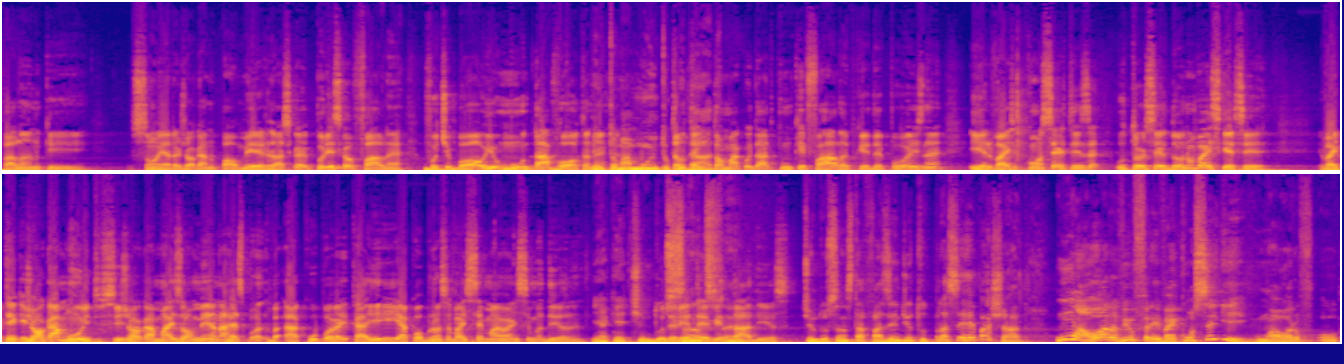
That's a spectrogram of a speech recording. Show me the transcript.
Falando que sonho era jogar no Palmeiras. Eu acho que é por isso que eu falo, né? Futebol e o mundo dá a volta, né? Tem que tomar muito então tem cuidado. que tomar cuidado com o que fala, porque depois, né? E ele vai, com certeza, o torcedor não vai esquecer. Vai ter que jogar muito. Se jogar mais ou menos, a, a culpa vai cair e a cobrança vai ser maior em cima dele. Né? E aquele time do Poderia Santos. ter evitado é, isso. O time do Santos tá fazendo de tudo pra ser rebaixado. Uma hora, viu, Frei? Vai conseguir. Uma hora o, o,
